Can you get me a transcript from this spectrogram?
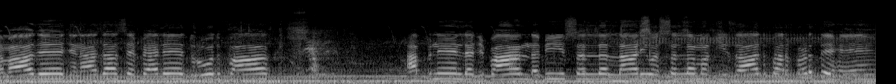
نماز جنازہ سے پہلے درود پاک اپنے لجپال نبی صلی اللہ علیہ وسلم کی ذات پر پڑھتے ہیں۔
